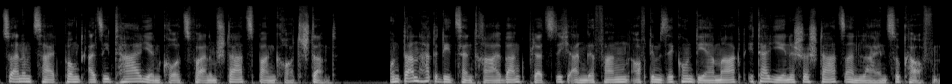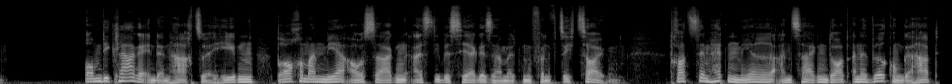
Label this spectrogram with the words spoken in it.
zu einem Zeitpunkt, als Italien kurz vor einem Staatsbankrott stand. Und dann hatte die Zentralbank plötzlich angefangen, auf dem Sekundärmarkt italienische Staatsanleihen zu kaufen um die Klage in Den Haag zu erheben, brauche man mehr Aussagen als die bisher gesammelten 50 Zeugen. Trotzdem hätten mehrere Anzeigen dort eine Wirkung gehabt,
